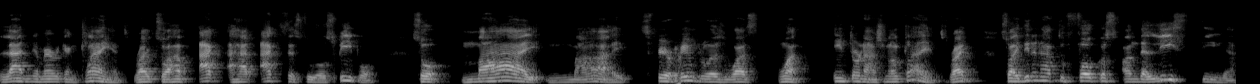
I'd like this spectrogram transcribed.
Latin American clients, right? So I have I had access to those people. So my my sphere of influence was what international clients, right? So I didn't have to focus on the listing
